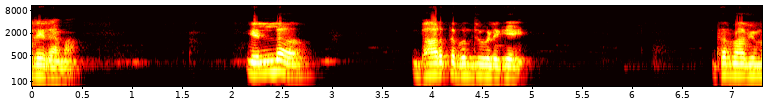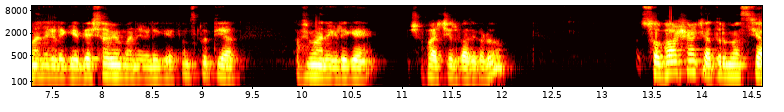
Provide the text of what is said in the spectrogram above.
ಹರೇ ರಾಮ ಎಲ್ಲ ಭಾರತ ಬಂಧುಗಳಿಗೆ, ಧರ್ಮಾಭಿಮಾನಿಗಳಿಗೆ, ದೇಶಾಭಿಮಾನಿಗಳಿಗೆ, ಸಂಸ್ಕೃತಿಯ ಅಭಿಮಾನಿಗಳಿಗೆ ಶುಭಾಶೀರ್ವಾದಗಳು. ಸ್ವಭಾಷಾ ಚಾತುರ್ಮಾಸ್ಯ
